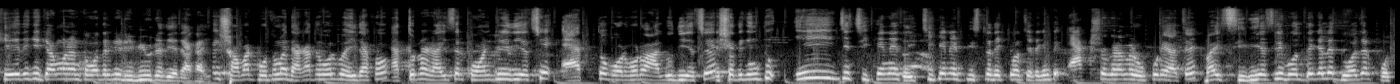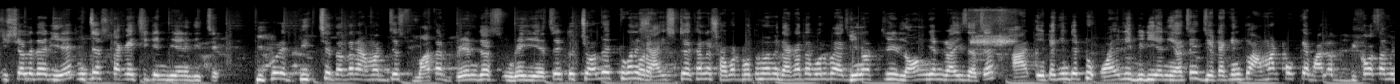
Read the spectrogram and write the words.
খেয়ে দেখি কেমন তোমাদেরকে রিভিউটা দিয়ে দেখাই। সবার প্রথমে দেখাতে বলব, এই দেখো, এতটা রাইসের কোয়ান্টিটি দিয়েছে, এত বড় বড় আলু দিয়েছে। এর সাথে কিন্তু এই যে চিকেনের এই চিকেনের পিসটা দেখতে পাচ্ছ, এটা কিন্তু একশো গ্রামের উপরে আছে। ভাই সিরিয়াসলি বলতে গেলে দু হাজার পঁচিশ সালে দাঁড়িয়ে পঞ্চাশ টাকায় চিকেন বিরিয়ানি দিচ্ছে। কি করে দিচ্ছে দাদারা? আমার জাস্ট মাথার ব্রেন জাস্ট উড়ে গিয়েছে। তো চলো একটুখানি রাইসটা এখানে সবার প্রথমে আমি দেখাতে বলব। এক nought three long end rice আছে। আর এটা কিন্তু একটু অয়েলি বিরিয়ানি আছে যেটা কিন্তু আমার পক্ষে ভালো বিকজ আমি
